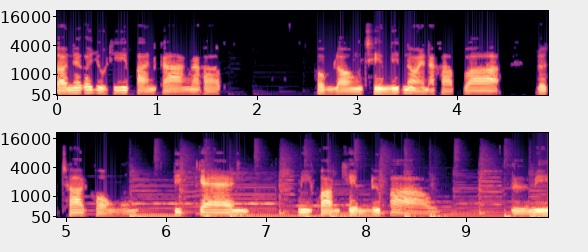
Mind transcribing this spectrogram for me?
ตอนนี้ก็อยู่ที่ปานกลางนะครับ ผมลองชิมนิดหน่อยนะครับว่ารสชาติของพริกแกงมีความเค็มหรือเปล่า หรือมี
